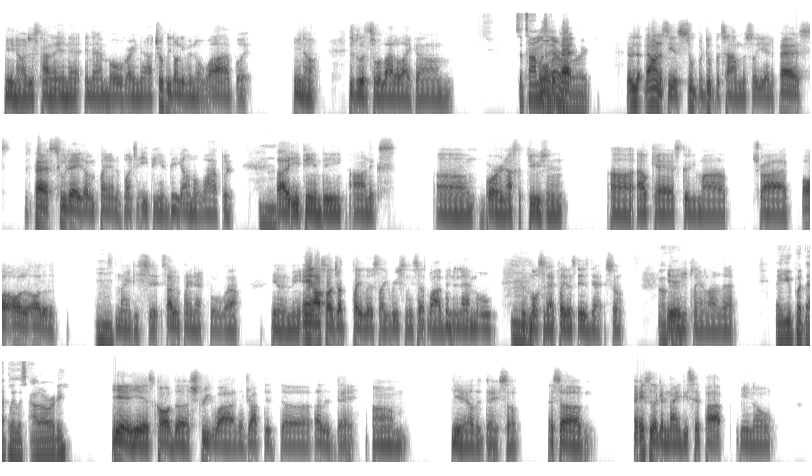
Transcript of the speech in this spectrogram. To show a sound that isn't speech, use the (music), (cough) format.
you know, just kind of in that in that mode right now. I truthfully don't even know why, but you know, just listen to a lot of like um it's a timeless the era. pat- Like, it was honestly it's super duper timeless. So yeah, the past the past two days I've been playing a bunch of EPMD. I don't know why, but mhm. a lot of EPMD, Onyx, um, Organized Konfusion, uh, Outkast, Goodie Mob, Tribe, all all the all the Mhm. 90 shit. So I've been playing that for a while. You know what I mean? And also I dropped the playlist like recently, so that's why I've been in that mood because Mm, most of that playlist is that. So yeah, okay. just playing a lot of that. And you put that playlist out already? Yeah, yeah, it's called the Streetwise. I dropped it the other day. Um, yeah, other day. So it's uh basically like a 90s hip hop, you know,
